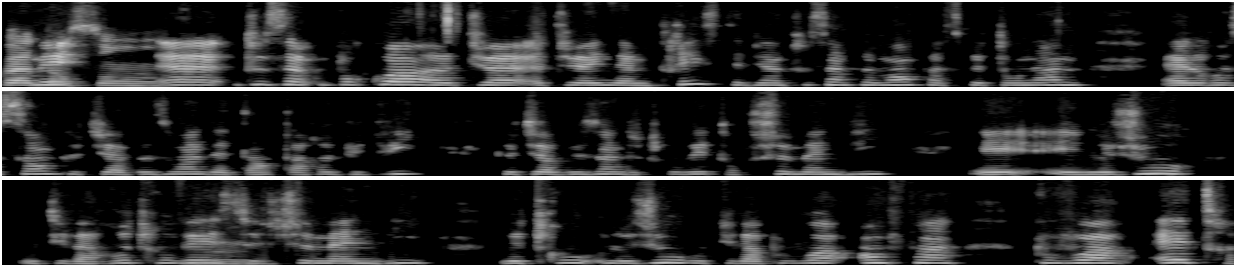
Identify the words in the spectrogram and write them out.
pas dans son. Euh, tout ça, pourquoi euh, tu as, tu as une âme triste? Eh bien, tout simplement parce que ton âme, elle ressent que tu as besoin d'être dans ta revue de vie, que tu as besoin de trouver ton chemin de vie. Et, et le jour où tu vas retrouver ce mmh. chemin de vie, le, trou, le jour où tu vas pouvoir enfin pouvoir être,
